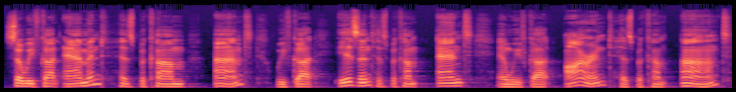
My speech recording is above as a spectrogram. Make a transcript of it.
So we've got amn't has become aunt, we've got isn't has become ant, and we've got aren't has become aunt.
